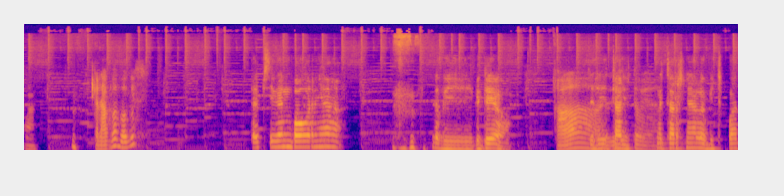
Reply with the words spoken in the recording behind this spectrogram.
kenapa bagus Type C kan powernya lebih gede ya. ah Jadi dari can- situ ya Ngecharge-nya lebih cepat.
